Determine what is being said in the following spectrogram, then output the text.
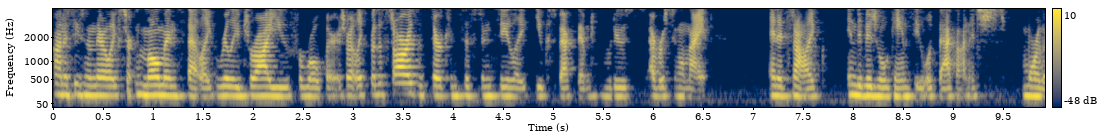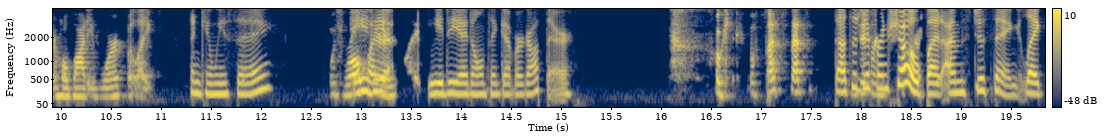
on a season, and there are like certain moments that like really draw you for role players, right? Like for the stars, it's their consistency. Like you expect them to produce every single night, and it's not like individual games that you look back on. It's just more their whole body of work. But like and can we say with role AD players, like AD i don't think ever got there okay, well that's that's that's a Different different, show but i'm just saying like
